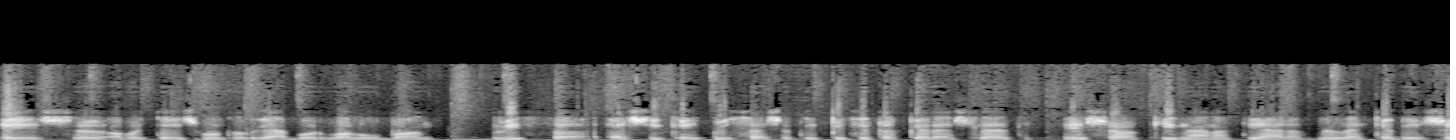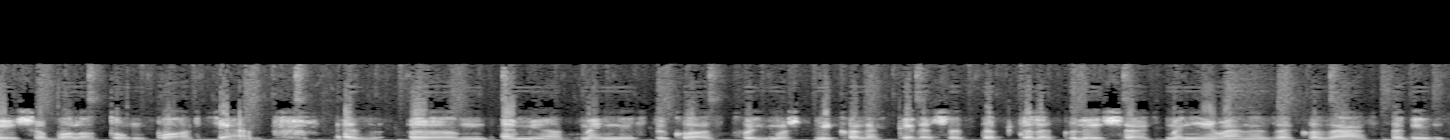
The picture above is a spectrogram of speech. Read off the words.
és ahogy te is mondtad, Gábor, valóban visszaesik egy, visszaesett egy picit a kereslet, és a kínálati árak növekedése is a Balaton partján. Ez, um, emiatt megnéztük azt, hogy most mik a legkeresettebb települések, mert nyilván ezek az ár szerint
